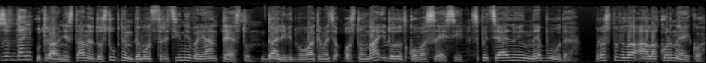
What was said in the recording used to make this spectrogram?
завдань. У травні стане доступним демонстраційний варіант тесту. Далі відбуватиметься основна і додаткова сесії. Спеціальної не буде. Розповіла Алла Корнейко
